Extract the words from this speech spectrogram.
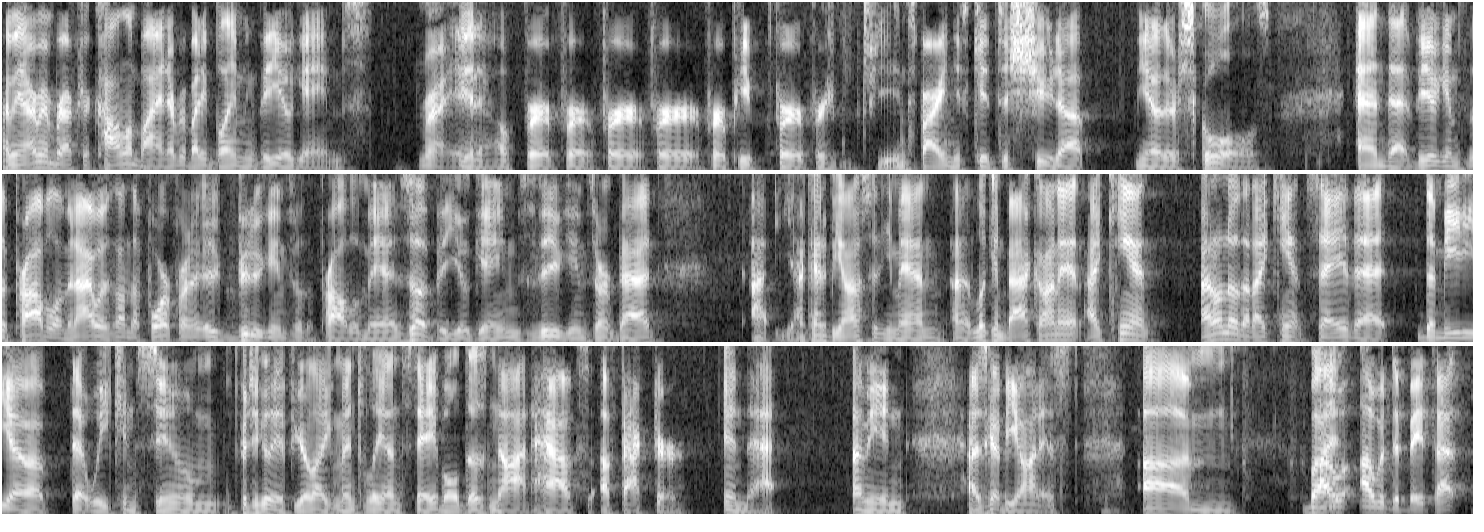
I mean, I remember after Columbine, everybody blaming video games, Right. you know, for for for for for people for for inspiring these kids to shoot up, you know, their schools, and that video games are the problem. And I was on the forefront. of, Video games are the problem, man. It's not video games. Video games aren't bad. I, I got to be honest with you, man. Uh, looking back on it, I can't. I don't know that I can't say that the media that we consume, particularly if you're like mentally unstable, does not have a factor in that. I mean, I just got to be honest. Um, I, but w- I would debate that.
